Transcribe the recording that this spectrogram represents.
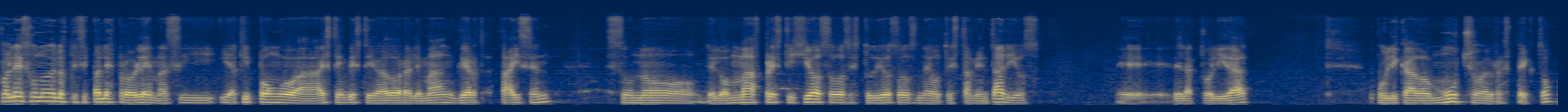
¿Cuál es uno de los principales problemas? Y, aquí pongo a este investigador alemán, Gerd Thyssen, es uno de los más prestigiosos estudiosos neotestamentarios eh, de la actualidad, publicado mucho al respecto.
